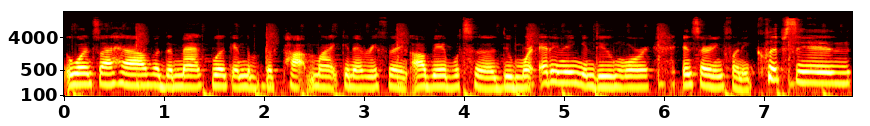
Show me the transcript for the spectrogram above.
once I have the MacBook and the, the, pop mic and everything, I'll be able to do more editing and do more inserting funny clips in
